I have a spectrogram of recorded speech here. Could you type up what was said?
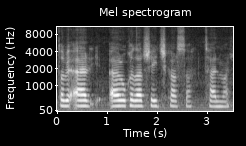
Tabi eğer eğer o kadar şey çıkarsa telmer.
